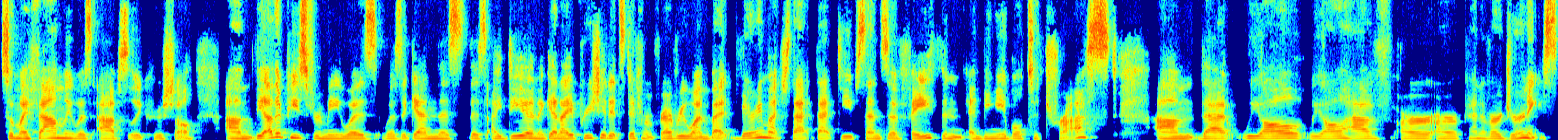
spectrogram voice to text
So my family was absolutely crucial. Um, the other piece for me was was again this this idea and again i appreciate it's different for everyone but very much that that deep sense of faith and and being able to trust um, that we all we all have our our kind of our journeys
